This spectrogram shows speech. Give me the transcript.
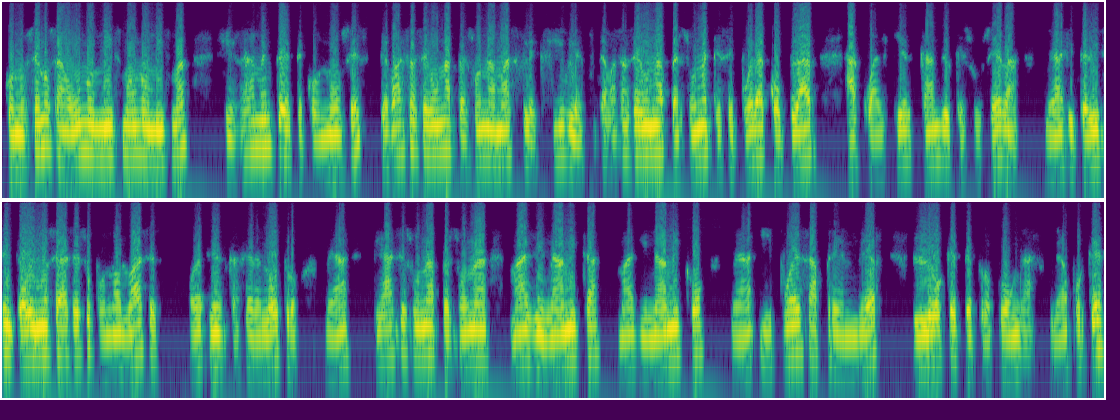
Conocernos a uno mismo, a uno misma. Si realmente te conoces, te vas a hacer una persona más flexible, te vas a hacer una persona que se pueda acoplar a cualquier cambio que suceda. ¿verdad? Si te dicen que hoy no se hace eso, pues no lo haces, ahora tienes que hacer el otro. ¿verdad? Te haces una persona más dinámica, más dinámico, ¿verdad? y puedes aprender lo que te propongas. ¿verdad? ¿Por qué?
